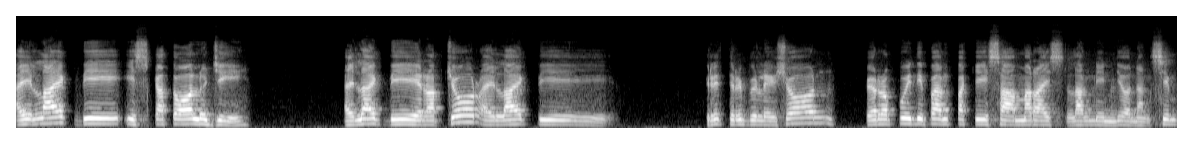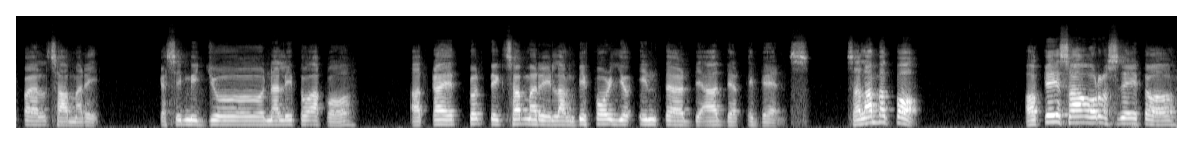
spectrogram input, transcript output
I like the eschatology I like the rapture, I like the Great Tribulation, pero pwede bang paki-summarize lang ninyo ng simple summary? Kasi medyo nalito ako at kahit kunting summary lang before you enter the other events. Salamat po. Okay, sa oras na ito,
